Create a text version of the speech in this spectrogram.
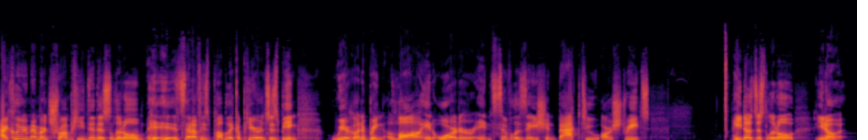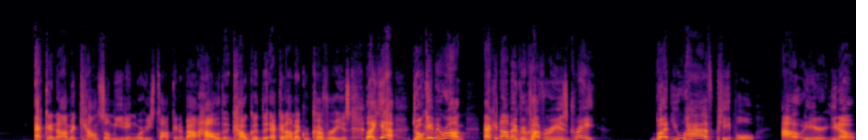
I clearly remember Trump, he did this little, instead of his public appearances being, we are going to bring law and order and civilization back to our streets, he does this little, you know, economic council meeting where he's talking about how the how good the economic recovery is. Like, yeah, don't get me wrong, economic recovery is great. But you have people out here, you know,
